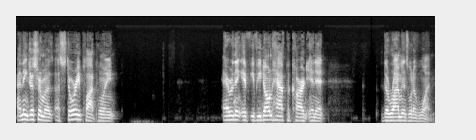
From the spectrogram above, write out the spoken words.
I think just from a, a story plot point, everything if, if you don't have Picard in it, the Romulans would have won.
